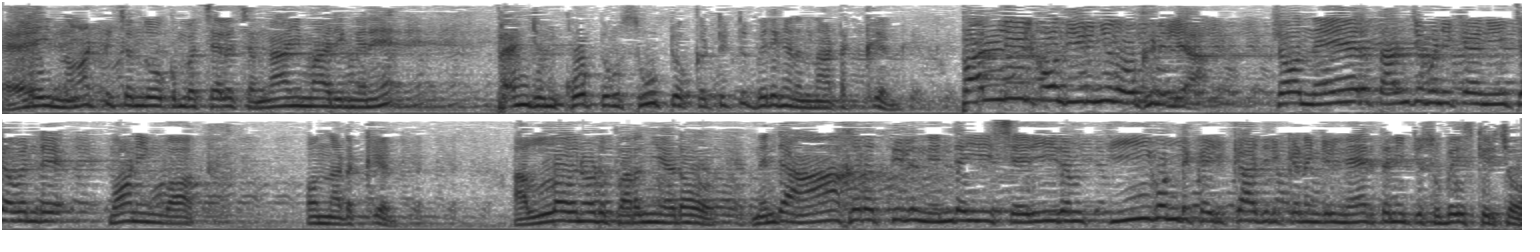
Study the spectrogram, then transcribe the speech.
ഏയ് നാട്ടിൽ ചെന്ന് നോക്കുമ്പോ ചില ചങ്ങായിമാരിങ്ങനെ പാന്റും കോട്ടും സൂട്ടും ഒക്കെ ഇട്ടിട്ട് ഇവരിങ്ങനെ നടക്കുകയാണ്. പള്ളിയിൽ കൊണ്ട് തിരിഞ്ഞു നോക്കുന്നില്ല. പക്ഷെ നേരത്തെ അഞ്ചു മണിക്കാൻ നീച്ച് അവന്റെ മോർണിംഗ് വാക്ക് ഒന്ന് നടക്കുകയാണ്. അള്ളവനോട് പറഞ്ഞേടോ നിന്റെ ആഹ്റത്തിൽ നിന്റെ ഈ ശരീരം തീ കൊണ്ട് കഴിക്കാതിരിക്കണമെങ്കിൽ നേരത്തെ നീറ്റ് സുബഹിസ്കരിച്ചോ.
